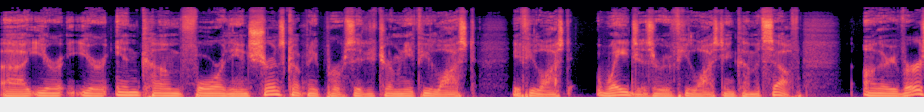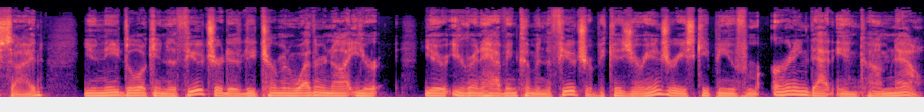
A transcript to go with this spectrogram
uh, your your income for the insurance company purpose of determining if you lost if you lost wages or if you lost income itself. On the reverse side, you need to look into the future to determine whether or not you're you're, you're going to have income in the future because your injury is keeping you from earning that income now.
